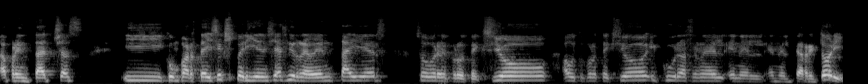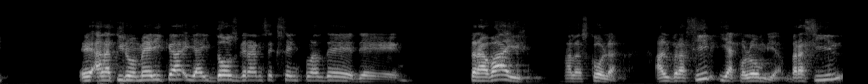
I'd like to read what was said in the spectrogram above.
aprenentatges i comparteix experiències i reben tallers sobre protecció, autoprotecció i cures en el, en el, en el territori. Eh, a Latinoamèrica hi ha dos grans exemples de, de treball a l'escola, al Brasil i a Colòmbia. Brasil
